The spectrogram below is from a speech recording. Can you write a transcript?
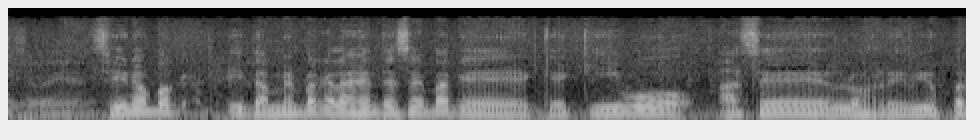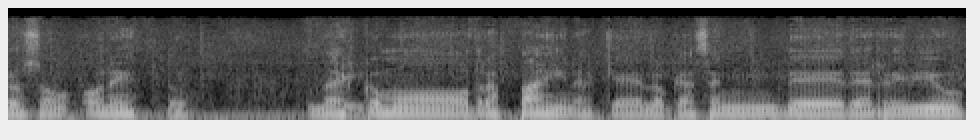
para. Sí, no, porque, y también para que la gente sepa que, que Kibo hace los reviews, pero son honestos. No Sí. es como otras páginas que lo que hacen de, de review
